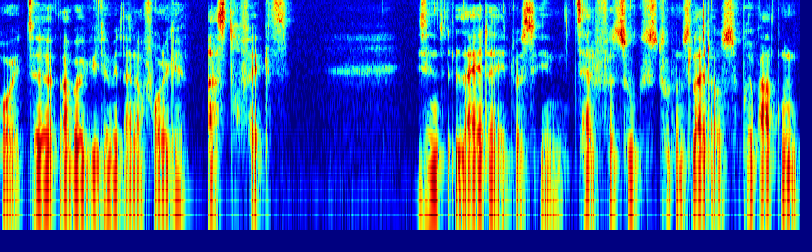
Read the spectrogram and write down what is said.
Heute aber wieder mit einer Folge Astrofacts. Wir sind leider etwas im Zeitverzug, es tut uns leid, aus privaten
